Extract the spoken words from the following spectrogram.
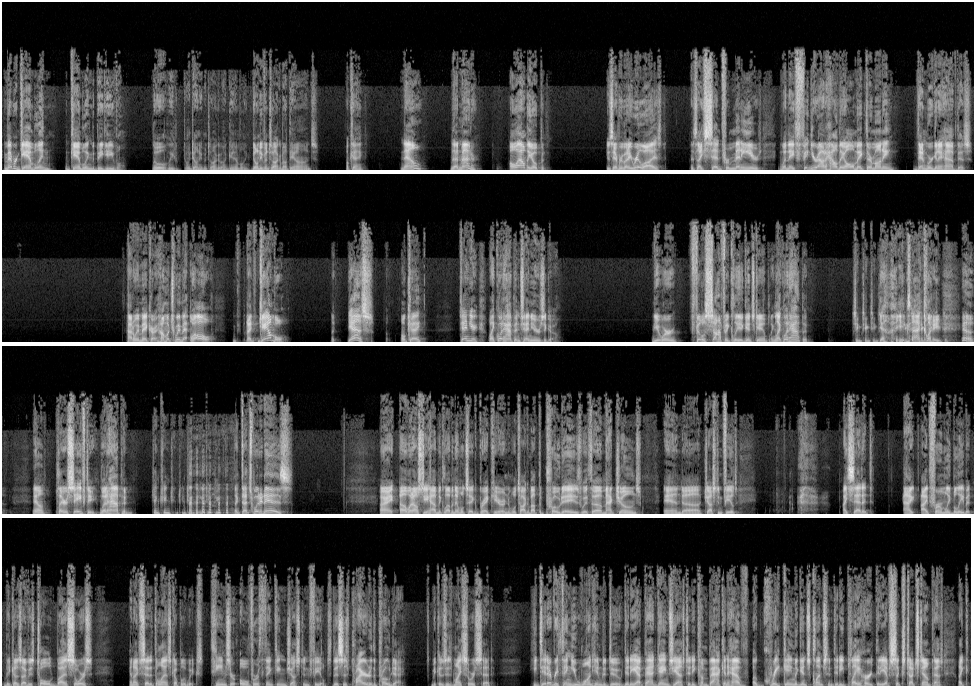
Remember gambling? Gambling, the big evil. Oh, we don't even talk about gambling. Don't even talk about the odds. Okay. Now, doesn't matter. All out in the open. Because everybody realized, as I said for many years, when they figure out how they all make their money, then we're going to have this. How do we make our, how much we make? Oh, like gamble. Yes. Okay. 10 years, like what happened 10 years ago? You were philosophically against gambling. Like what happened? Ching, ching, ching. Yeah, exactly. Yeah. You know, player safety. What happened? Ching, ching, ching, ching, ching, ching, ching, ching. like that's what it is. All right. Uh, what else do you have, McLovin? Then we'll take a break here and we'll talk about the pro days with uh, Mac Jones and uh, Justin Fields. I said it. I, I firmly believe it because I was told by a source, and I've said it the last couple of weeks. Teams are overthinking Justin Fields. This is prior to the pro day because, as my source said, he did everything you want him to do. Did he have bad games? Yes. Did he come back and have a great game against Clemson? Did he play hurt? Did he have six touchdown passes? Like,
